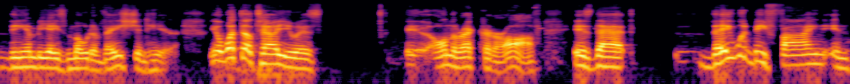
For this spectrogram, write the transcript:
the NBA's motivation here. You know what they'll tell you is, eh, on the record or off, is that they would be fine in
